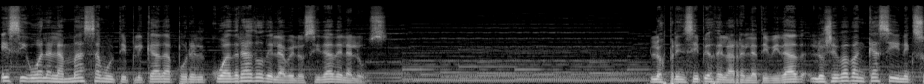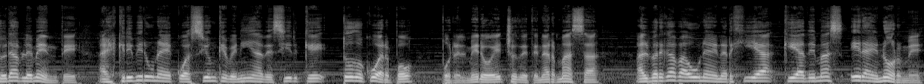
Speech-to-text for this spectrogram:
es igual a la masa multiplicada por el cuadrado de la velocidad de la luz. Los principios de la relatividad lo llevaban casi inexorablemente a escribir una ecuación que venía a decir que todo cuerpo, por el mero hecho de tener masa, albergaba una energía que además era enorme,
